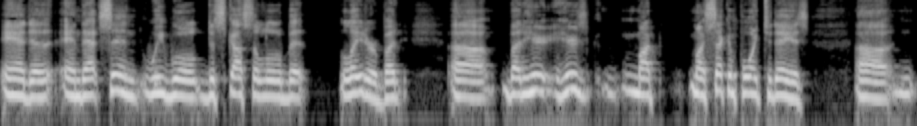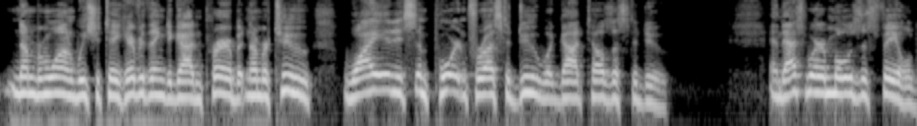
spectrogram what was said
And, uh, and that sin we will discuss a little bit later. But, uh, but here, here's my, my second point today is, uh, number one, we should take everything to God in prayer. But number two, why it is important for us to do what God tells us to do. And that's where Moses failed.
